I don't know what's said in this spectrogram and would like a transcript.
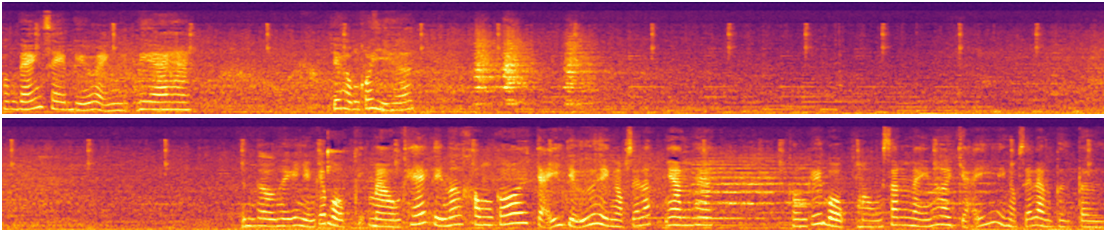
không đáng xem thì mấy bạn đi ra ha. Chứ không có gì hết. Bình thường thì những cái bột màu khác thì nó không có chảy dữ thì ngọc sẽ lắc nhanh ha. Còn cái bột màu xanh này nó hơi chảy thì ngọc sẽ làm từ từ.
